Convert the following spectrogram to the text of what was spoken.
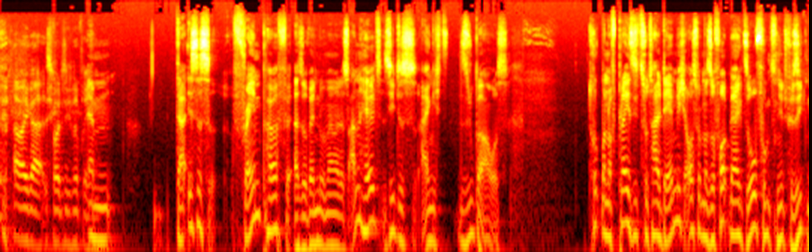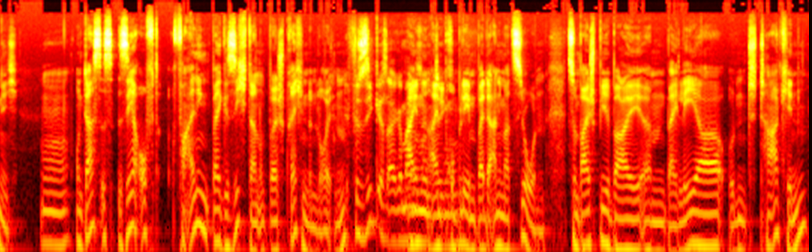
Aber egal, ich wollte dich unterbrechen. ähm, da ist es frame perfect, also wenn du wenn man das anhält, sieht es eigentlich super aus. Drückt man auf Play, sieht total dämlich aus, wenn man sofort merkt, so funktioniert Physik nicht. Mhm. Und das ist sehr oft, vor allen Dingen bei Gesichtern und bei sprechenden Leuten, Physik ist allgemein ein, so ein, ein. Problem bei der Animation. Zum Beispiel bei, ähm, bei Leia und Tarkin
